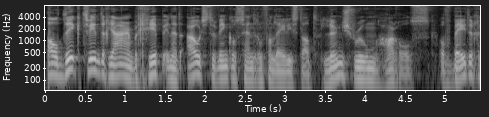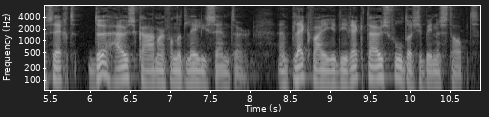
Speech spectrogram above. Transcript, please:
Al dik 20 jaar een begrip in het oudste winkelcentrum van Lelystad, Lunchroom Harrels. Of beter gezegd, de huiskamer van het Lely Center. Een plek waar je je direct thuis voelt als je binnenstapt.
